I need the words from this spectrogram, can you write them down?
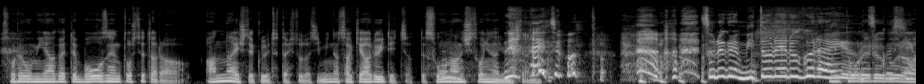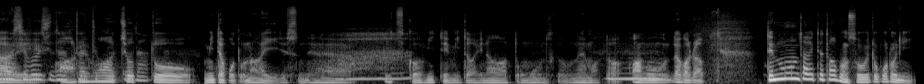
それを見上げて呆然としてたら案内してくれてた人たちみんな先歩いてっちゃって遭難しそうになりましたね。ちょっと。それぐらい見とれるぐらい美しい星々だっあたってれはちょっと見たことないですね。いつか見てみたいなと思うんですけどねまた。あうん。のだから天文台って多分そういうところに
